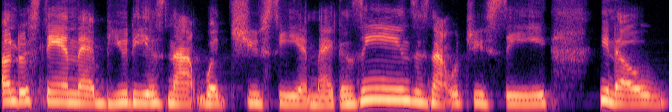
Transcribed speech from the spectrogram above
understand that beauty is not what you see in magazines, is not what you see, you know,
